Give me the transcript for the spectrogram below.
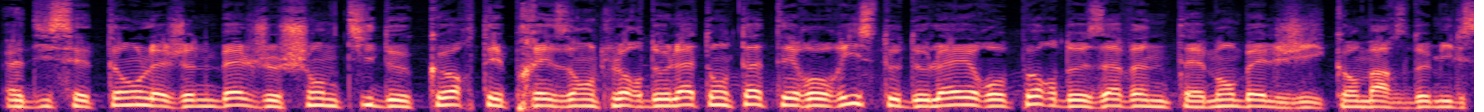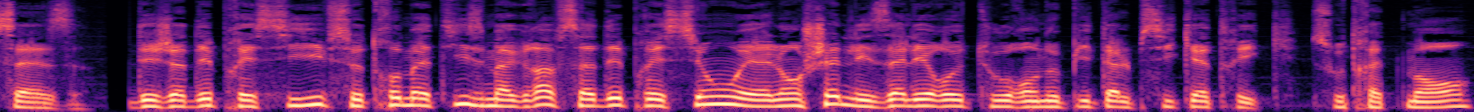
À 17 ans, la jeune Belge Chanty de Corte est présente lors de l'attentat terroriste de l'aéroport de Zaventem en Belgique en mars 2016. Déjà dépressive, ce traumatisme aggrave sa dépression et elle enchaîne les allers-retours en hôpital psychiatrique. Sous traitement,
